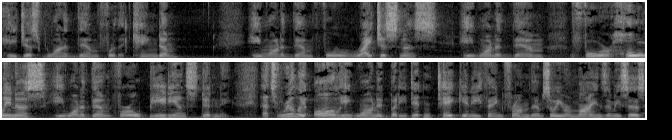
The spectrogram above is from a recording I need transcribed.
He just wanted them for the kingdom. He wanted them for righteousness. He wanted them for holiness. He wanted them for obedience, didn't he? That's really all he wanted, but he didn't take anything from them. So he reminds them, he says,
